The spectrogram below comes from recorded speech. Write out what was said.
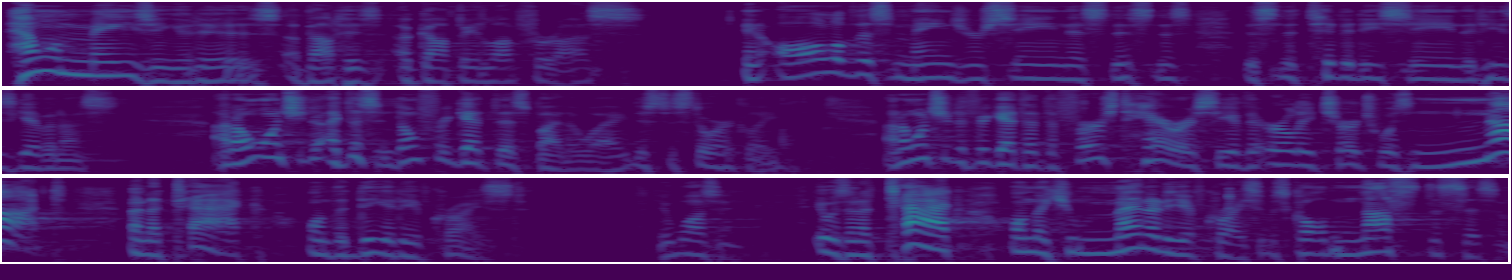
How amazing it is about his agape love for us. In all of this manger scene, this, this, this, this nativity scene that he's given us. I don't want you to, I, listen, don't forget this, by the way, just historically. I don't want you to forget that the first heresy of the early church was not an attack on the deity of Christ. It wasn't. It was an attack on the humanity of Christ. It was called Gnosticism.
